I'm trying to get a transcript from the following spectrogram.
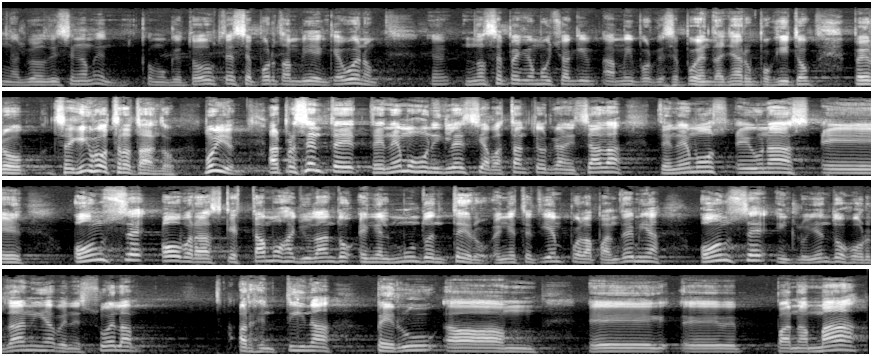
Algunos dicen amén, como que todos ustedes se portan bien. Qué bueno, eh, no se peguen mucho aquí a mí porque se pueden dañar un poquito, pero seguimos tratando. Muy bien, al presente tenemos una iglesia bastante organizada, tenemos eh, unas 11 eh, obras que estamos ayudando en el mundo entero en este tiempo de la pandemia, 11 incluyendo Jordania, Venezuela, Argentina, Perú, Panamá,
